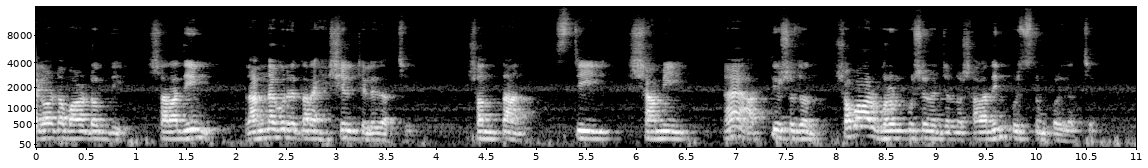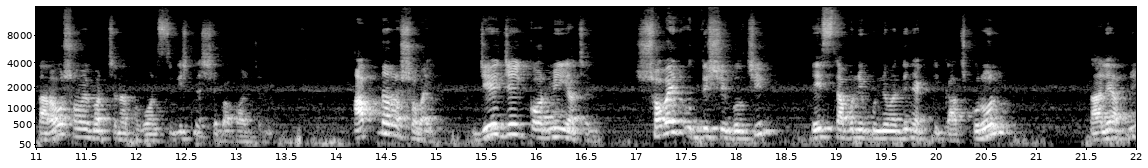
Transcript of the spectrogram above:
এগারোটা বারোটা অবধি সারাদিন রান্না করে তারা হেসেল ঠেলে যাচ্ছে। সন্তান, স্ত্রী, স্বামী হ্যাঁ আত্মীয় স্বজন সবার ভরণ পোষণের জন্য সারাদিন পরিশ্রম করে যাচ্ছে। তারাও সময় পাচ্ছে না ভগবান শ্রীকৃষ্ণের সেবা করার জন্য। আপনারা সবাই, যে যেই কর্মেই আছেন সবাই উদ্দেশ্যে বলছি, এই স্থাপনী পূর্ণিমার দিন একটি কাজ করুন, তাহলে আপনি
